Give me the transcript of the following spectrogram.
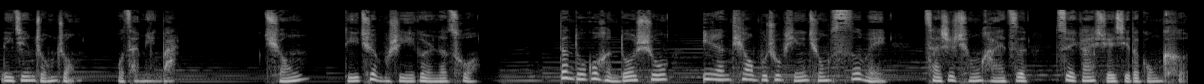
历经种种，我才明白，穷的确不是一个人的错，但读过很多书，依然跳不出贫穷思维，才是穷孩子最该学习的功课。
